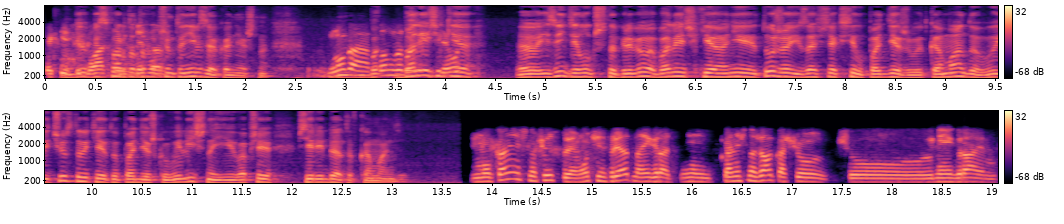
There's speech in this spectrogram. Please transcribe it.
Такие без, без фарта-то, в общем-то, нельзя, конечно. Ну да, в том году... Болельщики, э, извините, лучше, что перебиваю, болельщики, они тоже изо всех сил поддерживают команду. Вы чувствуете эту поддержку, вы лично и вообще все ребята в команде? Ну, конечно, чувствуем. Очень приятно играть. Ну, конечно, жалко, что, что не играем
